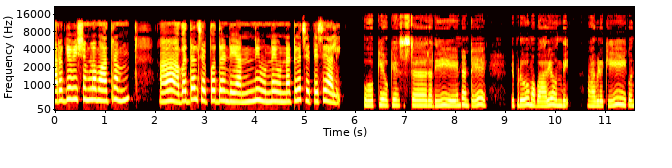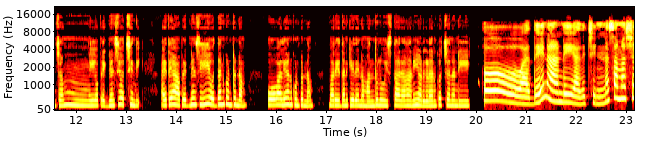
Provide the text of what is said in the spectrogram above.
ఆరోగ్య విషయంలో మాత్రం ఆ, అబద్ధాలు చెప్పొద్దండి. అన్నీ ఉన్నాయి ఉన్నట్టుగా చెప్పేసేయాలి. Okay okay sister. అది ఏంటంటే ఇప్పుడు మా భార్య ఉంది. ఆవిడకి కొంచెం ప్రెగ్నెన్సీ వచ్చింది. అయితే ఆ ప్రెగ్నెన్సీ వద్దనుకుంటున్నాం. పోవాలి అనుకుంటున్నాం. మరి దానికి ఏదైనా మందులు ఇస్తారా అని అడగడానికి వచ్చానండి. ఓ అదేనా అండి? అది చిన్న సమస్య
